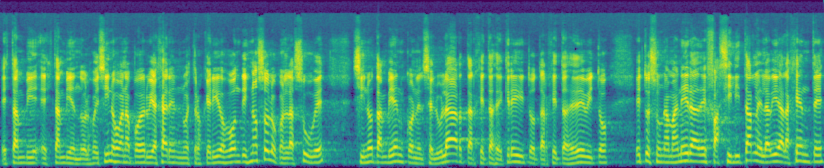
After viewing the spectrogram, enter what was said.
están, están viendo. Los vecinos van a poder viajar en nuestros queridos bondis no solo con la SUBE, sino también con el celular, tarjetas de crédito, tarjetas de débito. Esto es una manera de facilitarle la vida a la gente,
